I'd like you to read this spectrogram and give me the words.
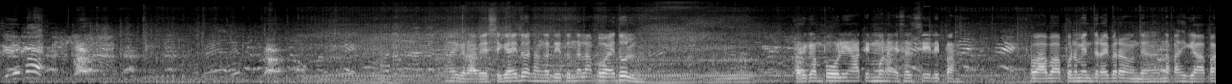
Sige po. Ay, grabe. Sige, idol. Hanggang dito na lang po, idol. Balikan po uli natin muna. Isang silip pa. Kawawa po namin driver. Ano, nakahiga pa.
